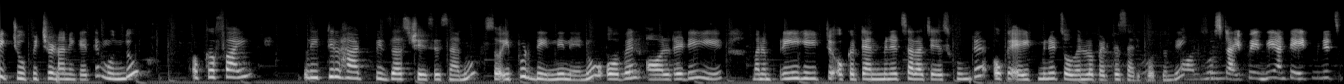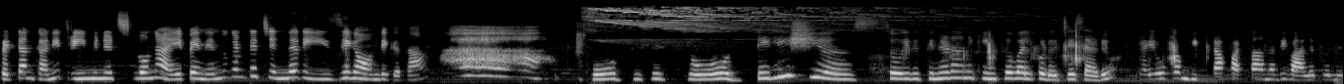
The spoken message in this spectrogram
మీకు చూపించడానికి అయితే ముందు ఒక ఫైవ్ లిటిల్ హార్ట్ పిజ్జాస్ చేసేసాను. సో ఇప్పుడు దీన్ని నేను ఓవెన్ ఆల్రెడీ మనం ప్రీ హీట్ ఒక టెన్ మినిట్స్ అలా చేసుకుంటే ఒక ఎయిట్ మినిట్స్ ఓవెన్లో పెడితే సరిపోతుంది. ఆల్మోస్ట్ అయిపోయింది. అంటే ఎయిట్ మినిట్స్ పెట్టాను కానీ త్రీ మినిట్స్లోనే అయిపోయింది. ఎందుకంటే చిన్నది ఈజీగా ఉంది కదా. ఓ this is so delicious so ఇది తినడానికి ఇంట్లో వాళ్ళు కూడా వచ్చేసారు. ప్రయోగం హిట్టా ఫట్టా అన్నది వాళ్ళతోనే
